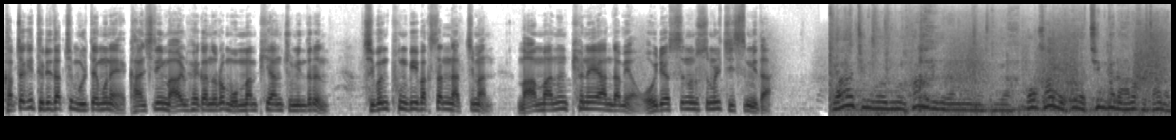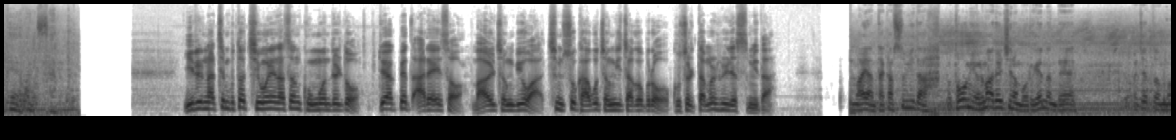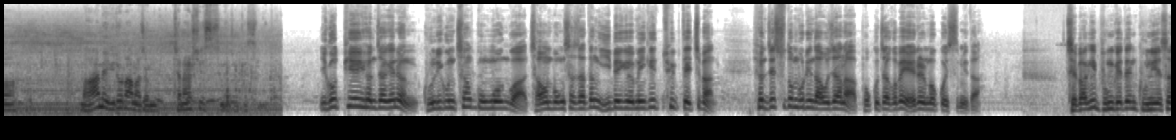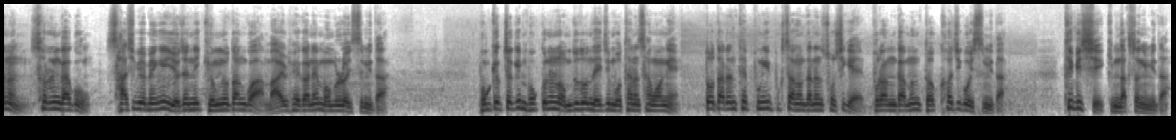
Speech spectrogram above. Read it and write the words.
갑자기 들이닥친 물 때문에 간신히 마을 회관으로 몸만 피한 주민들은 집은 풍비박산 났지만 마음만은 편해야 한다며 오히려 쓴웃음을 짓습니다. 야한치 뭐, 뭐 하늘이라는 거는 옥상에 그 침대 놔놓고 자면 돼 항상. 이른 아침부터 지원에 나선 공무원들도 뙤약볕 아래에서 마을 정비와 침수 가구 정리 작업으로 구슬땀을 흘렸습니다. 많이 안타깝습니다. 뭐 도움이 얼마 될지는 모르겠는데 어쨌든 뭐 마음의 위로나마 좀 전할 수 있었으면 좋겠습니다. 이곳 피해 현장에는 군위군청 공무원과 자원봉사자 등 200여 명이 투입됐지만 현재 수돗물이 나오지 않아 복구 작업에 애를 먹고 있습니다. 제방이 붕괴된 군위에서는 30가구 40여 명이 여전히 경로당과 마을 회관에 머물러 있습니다. 본격적인 복구는 엄두도 내지 못하는 상황에 또 다른 태풍이 북상한다는 소식에 불안감은 더 커지고 있습니다. TBC 김낙성입니다.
